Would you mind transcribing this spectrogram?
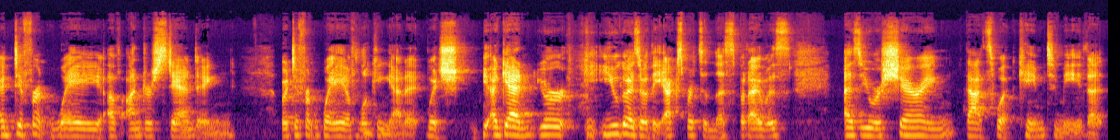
a different way of understanding a different way of looking mm-hmm. at it which again you're you guys are the experts in this but i was as you were sharing that's what came to me that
